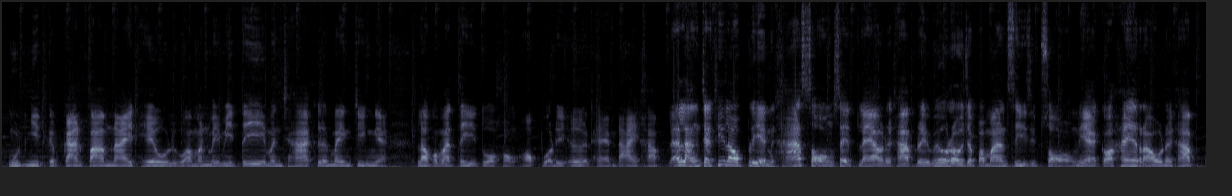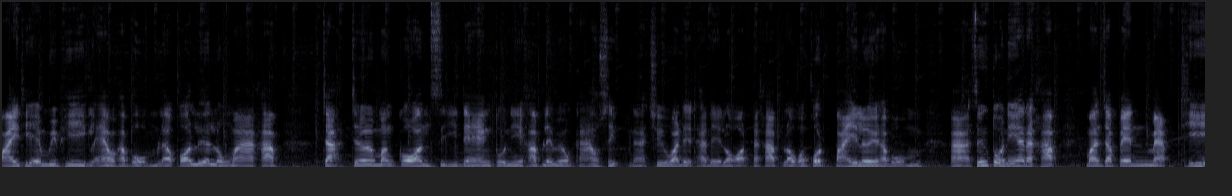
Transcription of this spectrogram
หงุดหงิดกับการฟาร์มนายเทลหรือว่ามันไม่มีตี้มันช้าเกินมาจริงๆเนี่ยเราก็มาตีตัวของ Ock Warrior แทนได้ครับ และหลังจากที่เราเปลี่ยนคลาส2เสร็จแล้วนะครับเลเวลเราจะประมาณ 42เนี่ยก็ให้เรานะครับไปที่ MVP อีกแล้วครับผมแล้วก็เลื่อนลงมาครับ จะเจอมังกรสีแดงตัวนี้ครับเลเวล 90 นะ ชื่อว่าเดทาเดลอสนะครับ เราก็กดไปเลยครับผม อ่า ซึ่งตัวนี้นะครับ มันจะเป็นแมปที่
